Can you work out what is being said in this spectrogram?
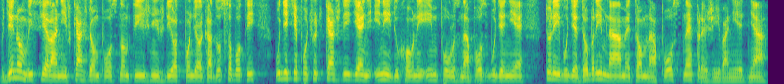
v dennom vysielaní v každom pôstnom týždni vždy od pondelka do soboty budete počuť každý deň iný duchovný impuls na pozbudenie, ktorý bude dobrým námetom na pôstne prežívanie dňa.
